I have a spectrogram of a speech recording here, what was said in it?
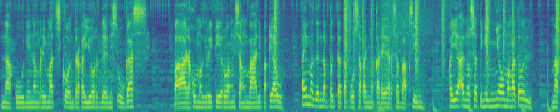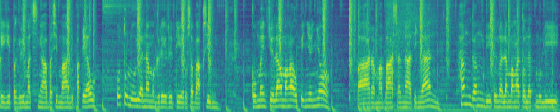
na kunin ang rematch kontra kay Yordenis Ugas. Para kung magretiro ang isang Manny Pacquiao, ay magandang pagtatapos sa kanyang karera sa boxing. Kaya ano sa tingin nyo mga tol? Makikipag-rematch nga ba si Manny Pacquiao o tuluyan na magre-retiro sa boxing? Comment nyo lang mga opinion nyo para mabasa natin yan. Hanggang dito na lang mga tol at muli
